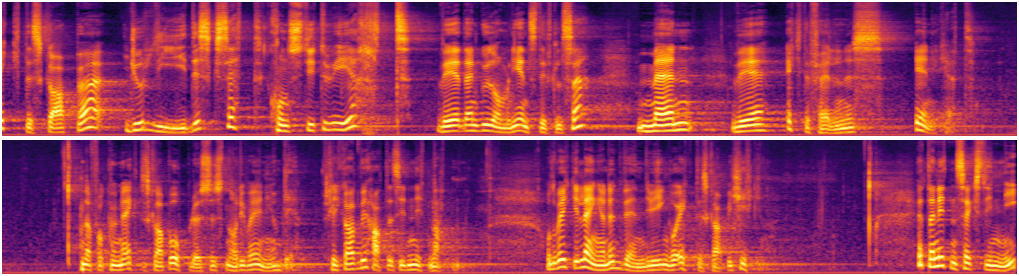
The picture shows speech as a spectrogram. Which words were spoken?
ekteskapet juridisk sett konstituert ved den guddommelige innstiftelse, men ved ektefellenes enighet. Derfor kunne ekteskapet oppløses når de var enige om det. Slik hadde vi hatt det siden 1918. Og det var ikke lenger nødvendig å inngå ekteskap i kirken. Etter 1969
